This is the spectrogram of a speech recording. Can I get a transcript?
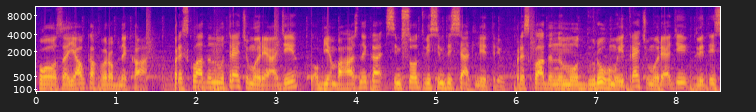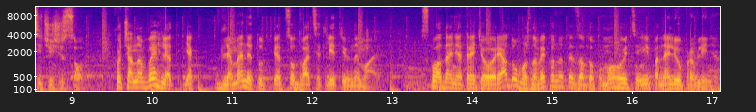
по заявках виробника. При складеному третьому ряді об'єм багажника 780 літрів. При складеному другому і третьому ряді 2600. Хоча на вигляд, як для мене, тут 520 літрів немає. Складання третього ряду можна виконати за допомогою цієї панелі управління.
